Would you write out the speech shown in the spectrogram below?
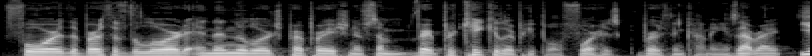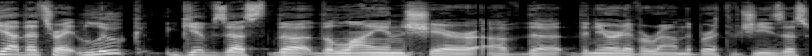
for the birth of the Lord and then the Lord's preparation of some very particular people for his birth and coming. Is that right? Yeah, that's right. Luke gives us the the lion's share of the the narrative around the birth of Jesus.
